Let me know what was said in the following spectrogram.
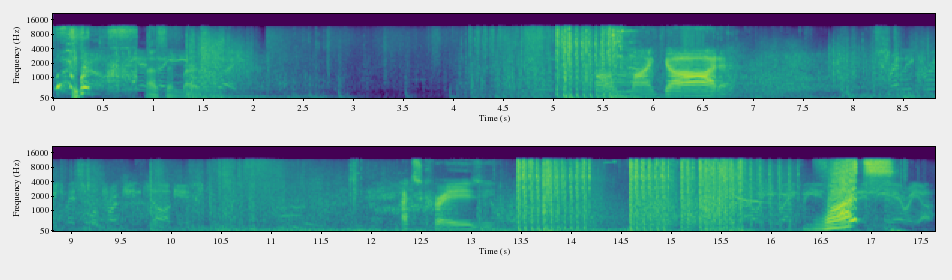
That's embarrassing. Oh my god. Friendly cruise missile approaching target. That's crazy. Our UAV is What? in the area.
